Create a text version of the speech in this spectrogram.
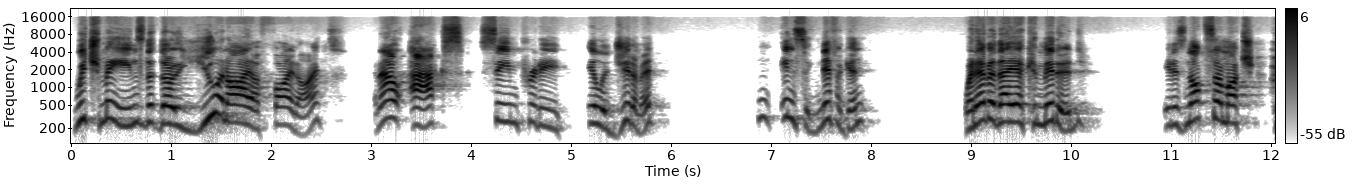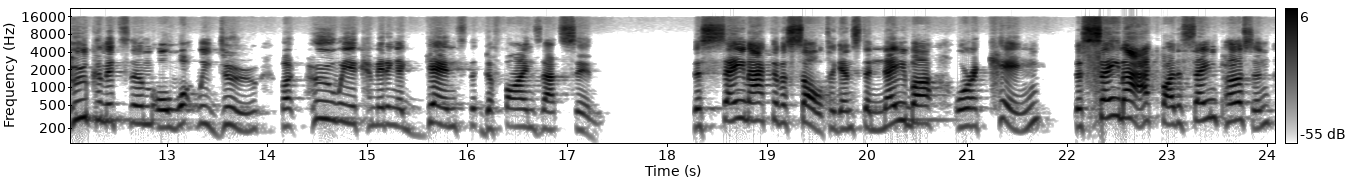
which means that though you and I are finite and our acts seem pretty illegitimate, insignificant, whenever they are committed, it is not so much who commits them or what we do, but who we are committing against that defines that sin. The same act of assault against a neighbor or a king, the same act by the same person,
